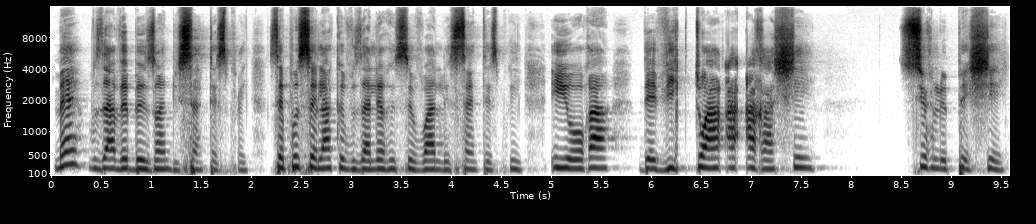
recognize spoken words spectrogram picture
Mais vous avez besoin du Saint-Esprit. C'est pour cela que vous allez recevoir le Saint-Esprit. Il y aura des victoires à arracher sur le péché.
